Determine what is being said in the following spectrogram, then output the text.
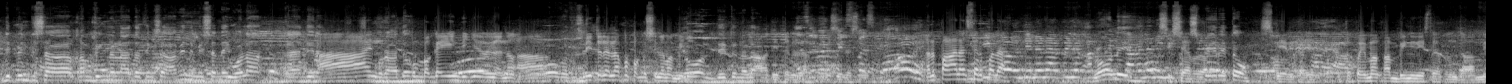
depende sa kambing na nadating sa amin. Minsan ay wala. Kaya hindi na Ah, sigurado. kumbaga hindi nyo rin ano. Ah, Oo, dito na lang po pag gusto nila mamili. Yun, dito na lang. Ah, dito na lang. Sila, sir. Ano pangalan sir pala? Rolly. Si Sir. Spirito. Spirit ayun. Ito pa yung mga kambing ni Sir. Ang dami.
